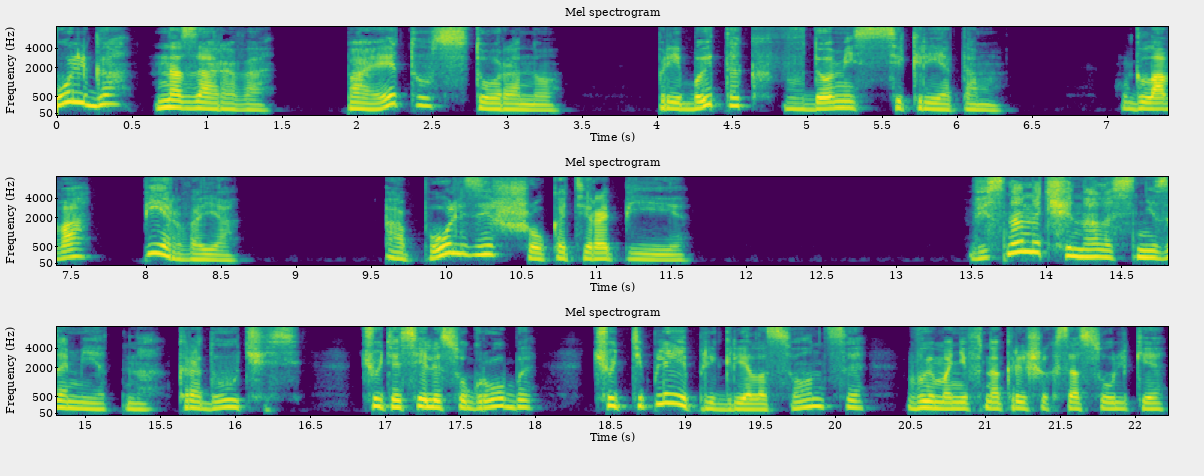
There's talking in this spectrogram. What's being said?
Ольга Назарова. По эту сторону. Прибыток в доме с секретом. Глава первая. О пользе шокотерапии. Весна начиналась незаметно, крадучись. Чуть осели сугробы, чуть теплее пригрело солнце, выманив на крышах сосульки.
